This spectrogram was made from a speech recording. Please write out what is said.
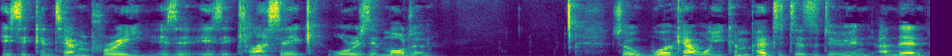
is it contemporary? Is it is it classic or is it modern? So work out what your competitors are doing and then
